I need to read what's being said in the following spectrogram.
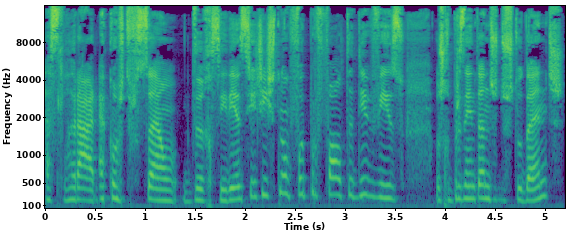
acelerar a construção de residências. Isto não foi por falta de aviso. Os representantes dos estudantes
